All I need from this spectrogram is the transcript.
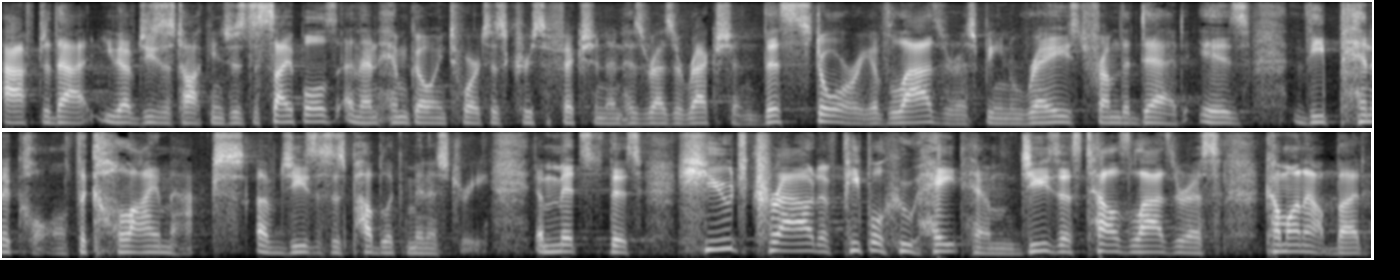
after that, you have Jesus talking to his disciples and then him going towards his crucifixion and his resurrection. This story of Lazarus being raised from the dead is the pinnacle, the climax of Jesus' public ministry. Amidst this huge crowd of people who hate him, Jesus tells Lazarus, Come on out, bud.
